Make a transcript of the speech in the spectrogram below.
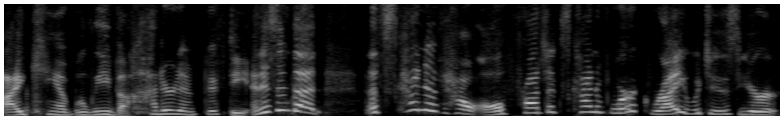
I can't believe 150. And isn't that that's kind of how all projects kind of work, right? Which is you're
